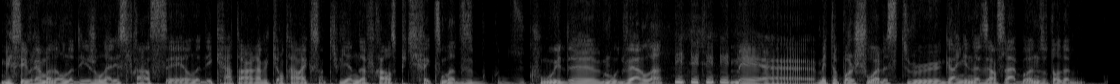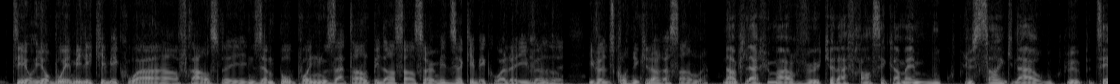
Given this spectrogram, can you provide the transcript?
Mais c'est vraiment, on a des journalistes français, on a des créateurs avec qui on travaille qui, sont- qui viennent de France, puis qui effectivement disent beaucoup du coup et de mots de verlan. mais euh, mais t'as pas le choix, là, si tu veux gagner une audience là-bas. Nous autres, on a. Ils ont beau aimer les Québécois en France, là, ils nous aiment pas au point de nous attendre puis d'encenser un média québécois. Là. Ils, veulent, ils veulent du contenu qui leur ressemble. Non, puis la rumeur veut que la France est quand même beaucoup plus sanguinaire ou beaucoup plus. Tu sais,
